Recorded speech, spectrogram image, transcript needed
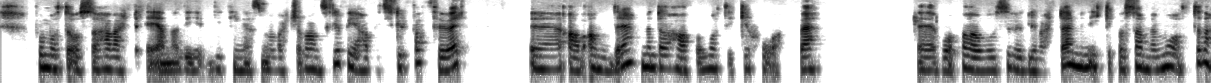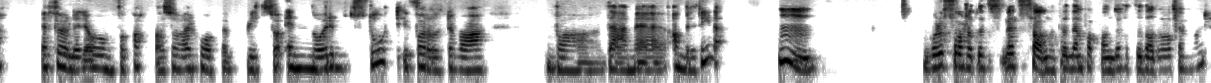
på en måte også har vært en av de, de tingene som har vært så vanskelig, for jeg har blitt skuffa før uh, av andre, men da har på en måte ikke håpet uh, Håpet har jo selvfølgelig vært der, men ikke på samme måte, da. Jeg føler overfor pappa så har håpet blitt så enormt stort i forhold til hva, hva det er med andre ting, da. Mm. Går du fortsatt med et savn til den pappaen du hadde da du var fem år?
